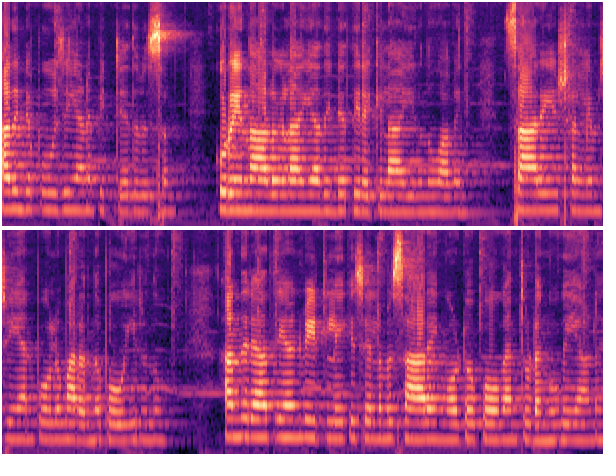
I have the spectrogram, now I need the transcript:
അതിന്റെ പൂജയാണ് പിറ്റേ ദിവസം. കുറേ നാളുകളായി അതിന്റെ തിരക്കിലായിരുന്നു അവൻ. സാറയെ ശല്യം ചെയ്യാൻ പോലും മറന്നു പോയിരുന്നു. അന്ന് രാത്രി അവൻ വീട്ടിലേക്ക് ചെല്ലുമ്പോൾ സാറ എങ്ങോട്ടോ പോകാൻ തുടങ്ങുകയാണ്.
